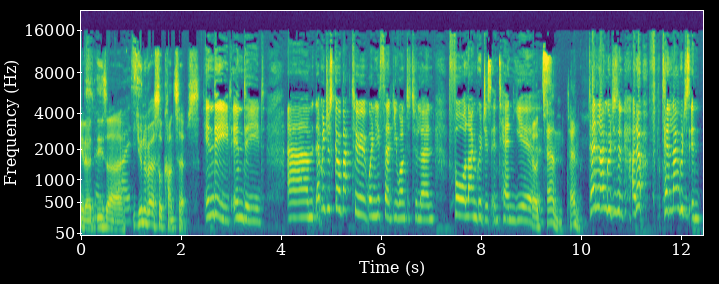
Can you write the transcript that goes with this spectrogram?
you know, these are advice. universal concepts. Indeed, indeed. Um, let me just go back to when you said you wanted to learn four languages in 10 years. No, 10, 10. 10 languages in, I know, f- 10 languages in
